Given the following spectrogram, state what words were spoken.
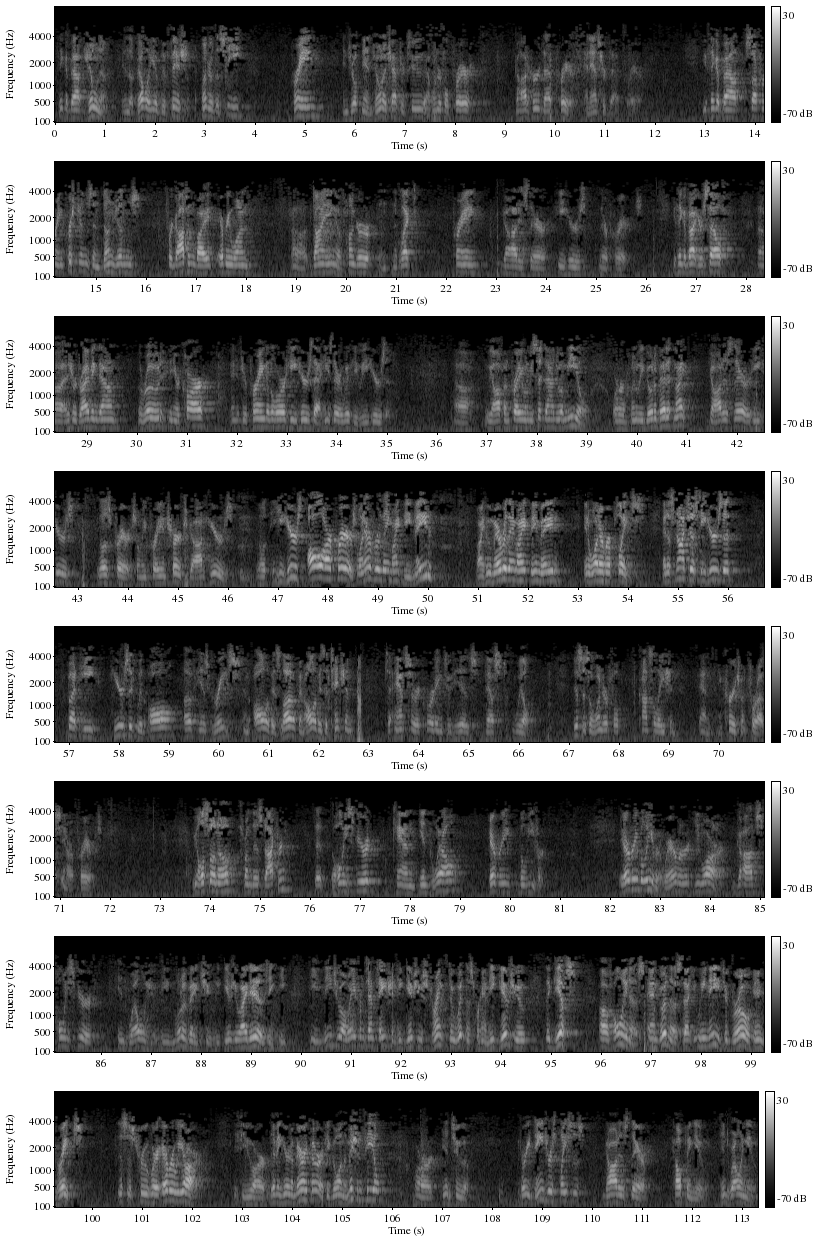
Think about Jonah in the belly of the fish under the sea, praying in, jo- in Jonah chapter 2, that wonderful prayer. God heard that prayer and answered that prayer. You think about suffering Christians in dungeons, forgotten by everyone, uh, dying of hunger and neglect, praying. God is there. He hears their prayers. You think about yourself uh, as you're driving down the road in your car, and if you're praying to the Lord, He hears that. He's there with you. He hears it. Uh, we often pray when we sit down to a meal or when we go to bed at night. God is there. He hears those prayers. When we pray in church, God hears. He hears all our prayers whenever they might be made, by whomever they might be made, in whatever place. And it's not just He hears it, but He hears it with all of His grace and all of His love and all of His attention to answer according to His best will. This is a wonderful consolation and encouragement for us in our prayers. We also know from this doctrine that the Holy Spirit can indwell every believer. Every believer, wherever you are, God's Holy Spirit indwells you. He motivates you. He gives you ideas. He, he, he leads you away from temptation. He gives you strength to witness for Him. He gives you the gifts of holiness and goodness that we need to grow in grace. This is true wherever we are. If you are living here in America, or if you go on the mission field, or into very dangerous places, God is there, helping you, indwelling you.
